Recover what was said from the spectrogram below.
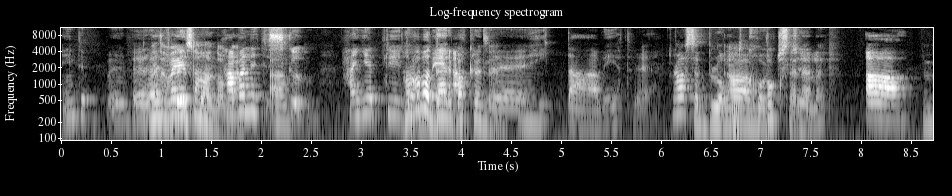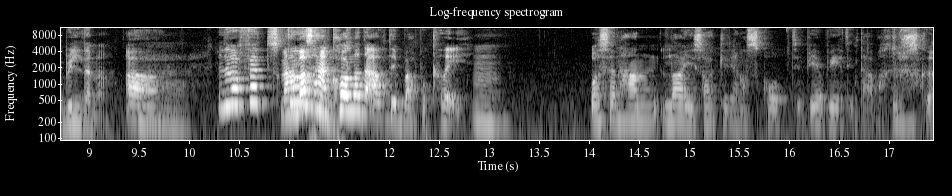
Inte, Eh, Vad vad heter han då? han var lite skum. Han hjälpte ju Han dem var bara där med bakgrunden. att Mm. hitta, vad heter det? Han var så här blond, Ja, kort boxen typ. eller? Ja, Med bilderna. ja. Men det var fett skumt! Men han var så han kollade alltid bara på Clay. Mm. Och sen han la ju saker i hans skåp, typ. jag vet inte, han var skitskum.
